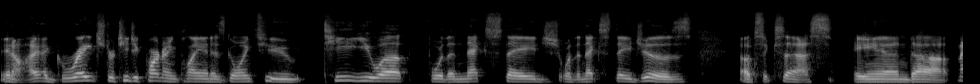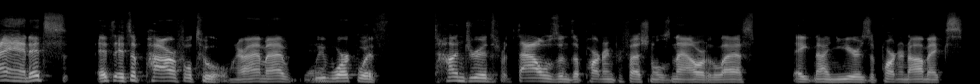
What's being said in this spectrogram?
you know, a great strategic partnering plan is going to tee you up for the next stage or the next stages of success. And uh, man, it's it's it's a powerful tool. Right? I mean, I, yeah. we work with hundreds for thousands of partnering professionals now over the last eight nine years of partnernomics.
